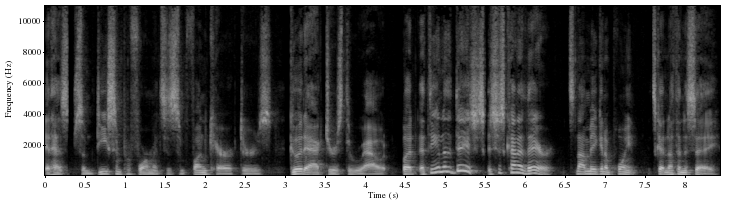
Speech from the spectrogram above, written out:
It has some decent performances, some fun characters, good actors throughout. But at the end of the day, it's just, it's just kind of there. It's not making a point. It's got nothing to say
